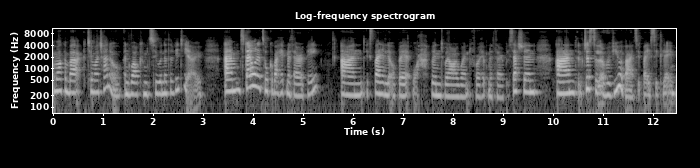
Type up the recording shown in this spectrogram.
and welcome back to my channel and welcome to another video. Um, today I want to talk about hypnotherapy and explain a little bit what happened when I went for a hypnotherapy session and just a little review about it basically.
